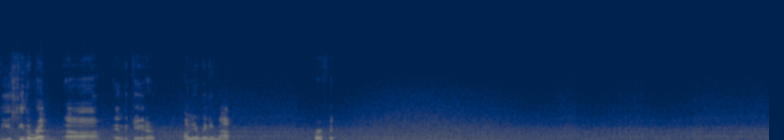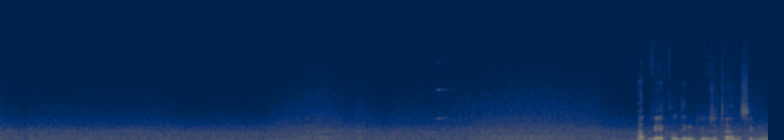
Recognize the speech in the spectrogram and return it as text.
Do you see the red uh, indicator on your mini map? Perfect. That vehicle didn't use a turn signal.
